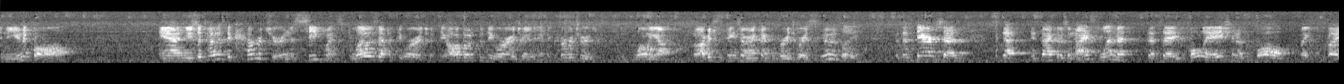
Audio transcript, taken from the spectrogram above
in the unit ball, and you suppose the curvature in the sequence blows up at the origin. They all go through the origin, and the curvature is blowing up. So obviously things aren't going to converge very smoothly, but the theorem says that, in fact, there's a nice limit that's a foliation of the ball by, by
